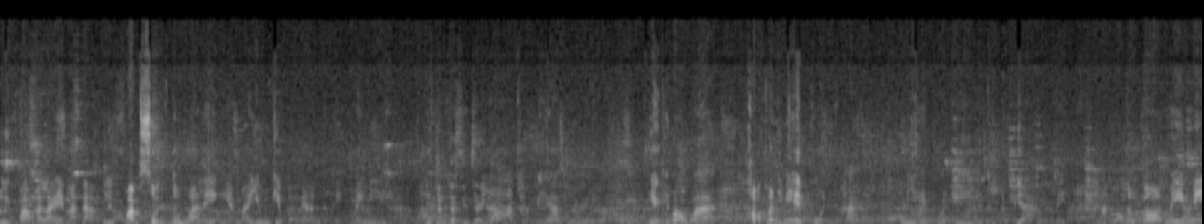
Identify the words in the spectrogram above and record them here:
หรือความอะไรมาแบบหรือความส่วนตัวอะไรอย่างเงี้ยมายุ่งเกี่ยวกับงานเลยไม่มีค่ะที่จริงตัดสินใจยากยากค่ะไม่ยากเลยค่ะอย่างที่บอกว่าเขาเป็นคนที่มีเหตุผลค่ะ มีเหตุผลดีทุกๆอย่างอะไรอย่างเงี้ยค่ะแล้วก็ไม่ไม่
